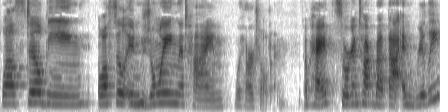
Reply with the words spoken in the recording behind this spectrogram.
while still being while still enjoying the time with our children? Okay? So we're going to talk about that and really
